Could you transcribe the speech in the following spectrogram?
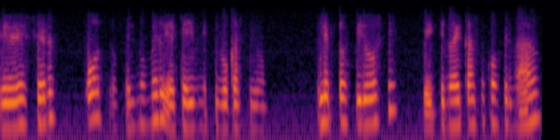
debe ser otro el número y aquí hay una equivocación. leptospirosis, 29 casos confirmados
